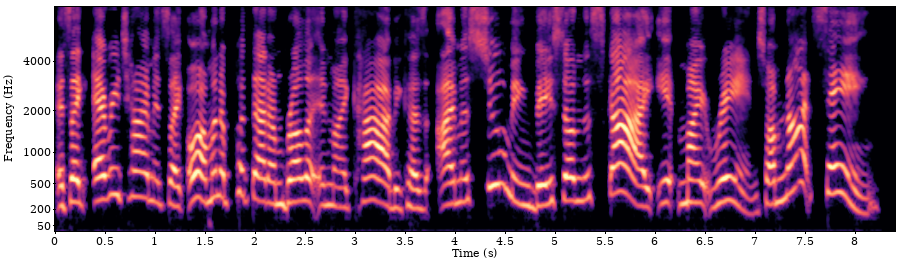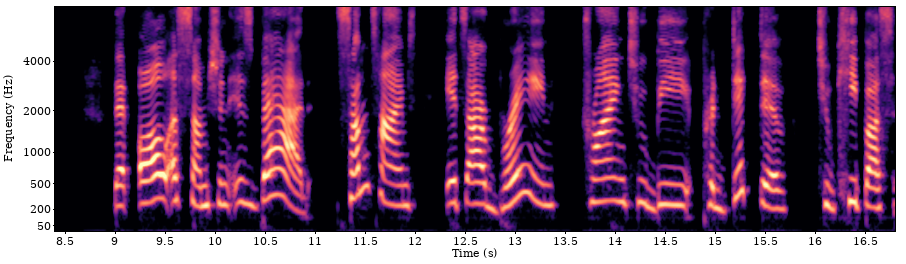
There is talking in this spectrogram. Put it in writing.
It's like every time it's like oh i'm going to put that umbrella in my car because i'm assuming based on the sky it might rain. So i'm not saying that all assumption is bad. Sometimes it's our brain trying to be predictive to keep us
